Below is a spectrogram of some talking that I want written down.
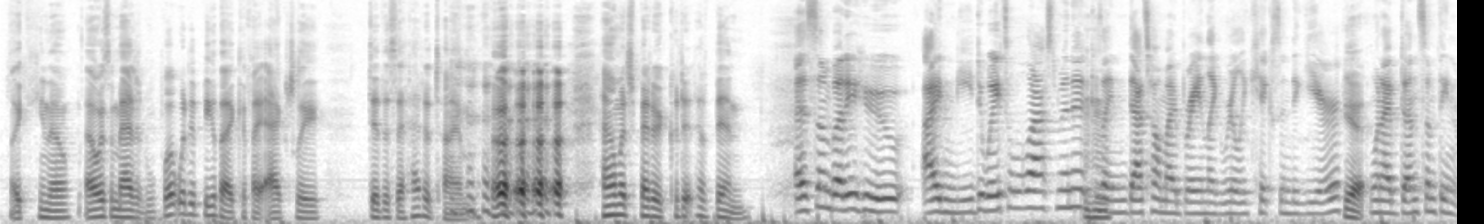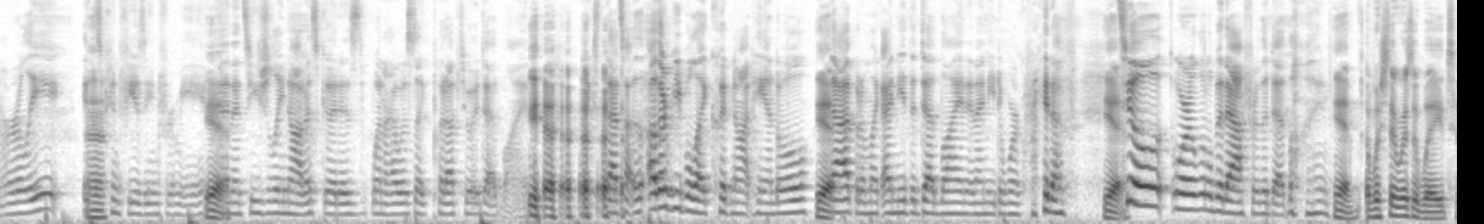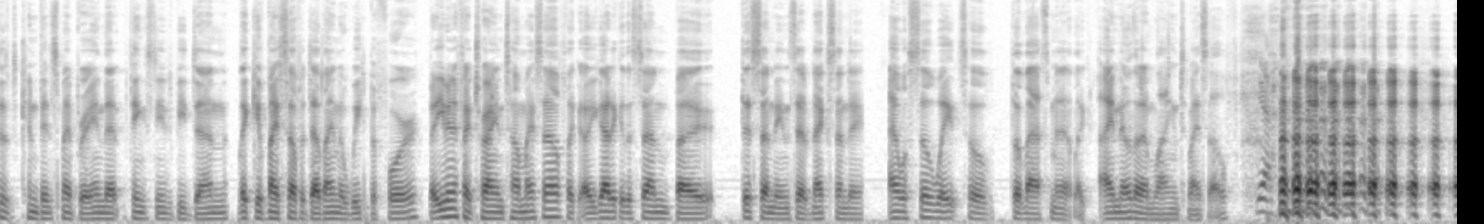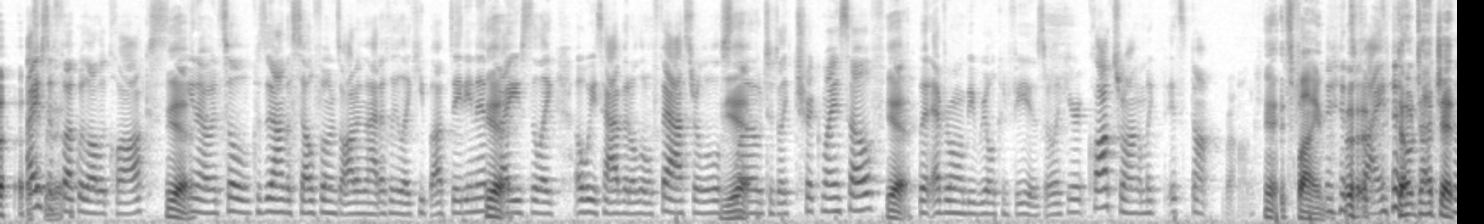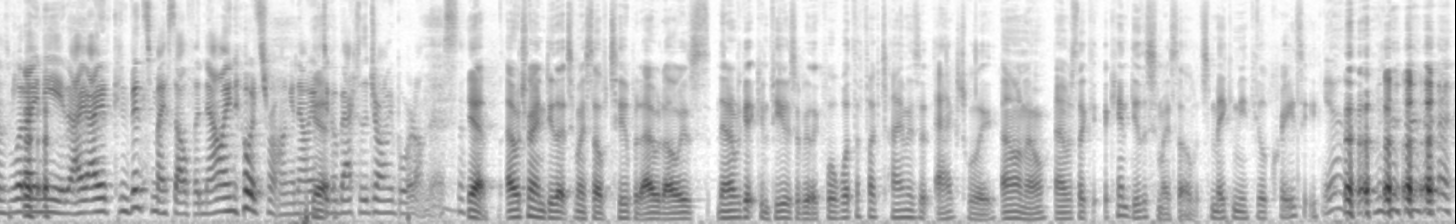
like, you know, I always imagined what would it be like if I actually did this ahead of time? How much better could it have been? As somebody who I need to wait till the last minute because I that's how my brain like really kicks into gear. Mm-hmm. Yeah. When I've done something early, it's Uh-huh. confusing for me, Yeah. and it's usually not as good as when I was like put up to a deadline. Yeah. Like, that's how other people like could not handle Yeah. that, but I'm like I need the deadline and I need to work right up Yeah. till or a little bit after the deadline. Yeah, I wish there was a way to convince my brain that things need to be done, like give myself a deadline a week before. But even if I try and tell myself, like, oh, you got to get this done by this Sunday instead of next Sunday, I will still wait till the last minute. Like, I know that I'm lying to myself. Yeah. I used to fuck with all the clocks. Yeah. You know, until because now the cell phones automatically like keep updating it. Yeah. But I used to like always have it a little fast or a little Yeah. slow to like trick myself. Yeah. But everyone would be real confused. They're like, "Your clock's wrong." I'm like, "It's not wrong. Yeah, it's fine. It's fine. Don't touch it. That's what I need. I, I convinced myself, and now I know it's wrong, and now I have Yeah. to go back to the drawing board on this. Yeah, I would try and do that to myself too, but I would always then I would get confused. I'd be like, "Well, what the fuck time is it actually?" I don't know. I was like, "I can't do this to myself. It's making me feel crazy." Yeah,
